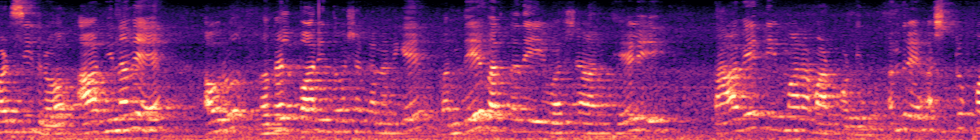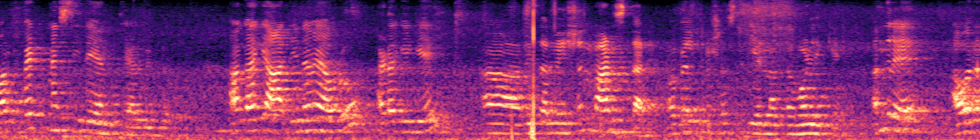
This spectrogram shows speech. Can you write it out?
ಪಡಿಸಿದ್ರೋ ಆ ದಿನವೇ ಅವರು ನೊಬೆಲ್ ಪಾರಿತೋಷಕ ನನಗೆ ಬಂದೇ ಬರ್ತದೆ ಈ ವರ್ಷ ಅಂತ ಹೇಳಿ ತಾವೇ ತೀರ್ಮಾನ ಮಾಡಿಕೊಂಡಿದ್ರು. ಅಂದರೆ ಅಷ್ಟು ಪರ್ಫೆಕ್ಟ್ನೆಸ್ ಇದೆ ಅಂತ ಹೇಳಿಬಿಟ್ಟು. ಹಾಗಾಗಿ ಆ ದಿನವೇ ಅವರು ಹಡಗಿಗೆ ರಿಸರ್ವೇಷನ್ ಮಾಡಿಸ್ತಾರೆ. ನೊಬೆಲ್ ಪ್ರಶಸ್ತಿಯನ್ನು ತಗೊಳ್ಳಿಕ್ಕೆ. ಅಂದರೆ ಅವರ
